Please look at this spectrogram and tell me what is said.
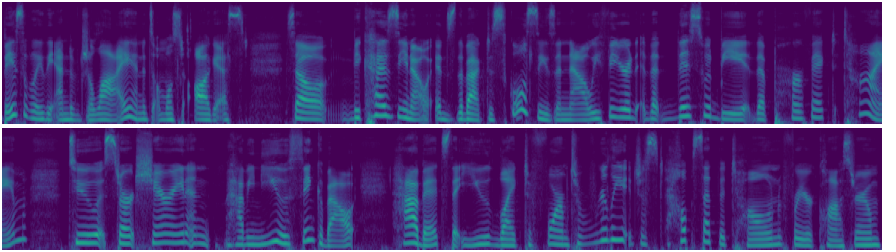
basically the end of July and it's almost August. So, because, you know, it's the back to school season now, we figured that this would be the perfect time to start sharing and having you think about habits that you'd like to form to really just help set the tone for your classroom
